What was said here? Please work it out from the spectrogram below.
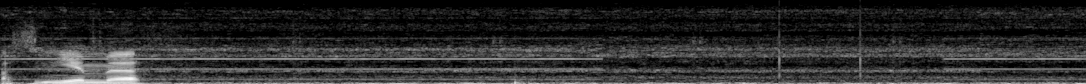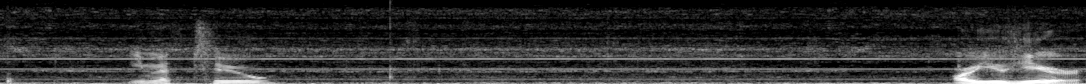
I see an EMF. EMF 2. Are you here?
